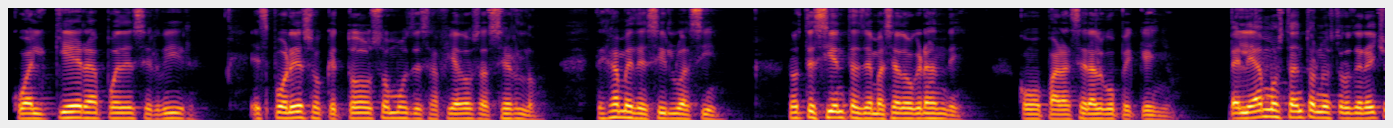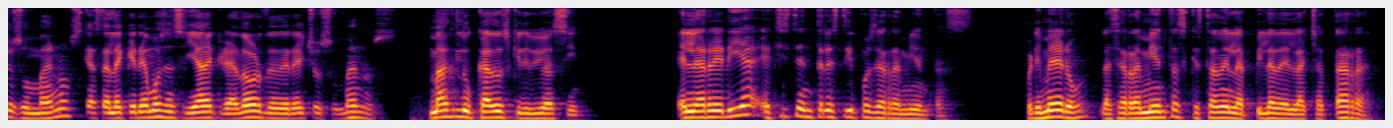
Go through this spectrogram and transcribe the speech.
Cualquiera puede servir. Es por eso que todos somos desafiados a hacerlo. Déjame decirlo así. No te sientas demasiado grande como para hacer algo pequeño. Peleamos tanto nuestros derechos humanos que hasta le queremos enseñar al creador de derechos humanos. Max Lucado escribió así. En la herrería existen tres tipos de herramientas. Primero, las herramientas que están en la pila de la chatarra,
